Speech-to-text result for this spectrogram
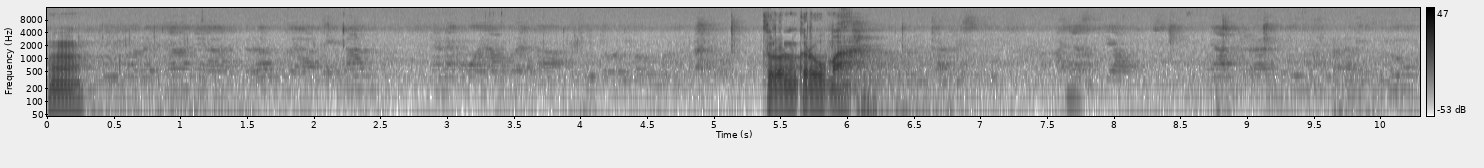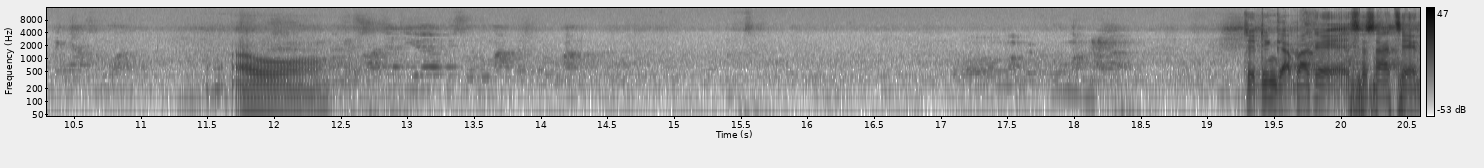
Hmm. turun ke rumah. Oh jadi nggak pakai sesajen.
